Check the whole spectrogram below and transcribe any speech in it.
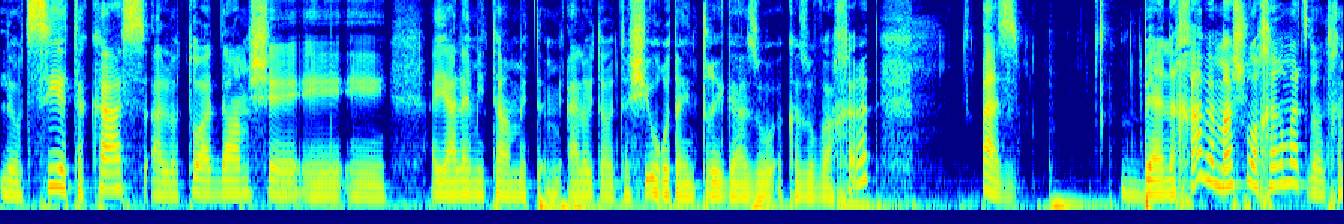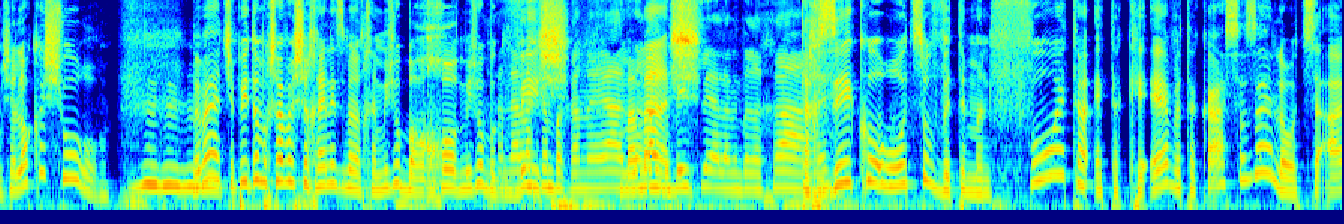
להוציא את הכעס על אותו אדם שהיה להם איתם, היה לו איתם את השיעור את האינטריגה הזו, כזו ואחרת. אז, בהנחה ומשהו אחר מעצבן אתכם, שלא קשור. באמת, שפתאום עכשיו השכן עצבן אתכם, מישהו ברחוב, מישהו חנה בכביש. לכם בחנייה. זרק ביס לי על המדרכה. תחזיקו, רוצו ותמנפו את, ה- את הכאב, את הכעס הזה, להוצאה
